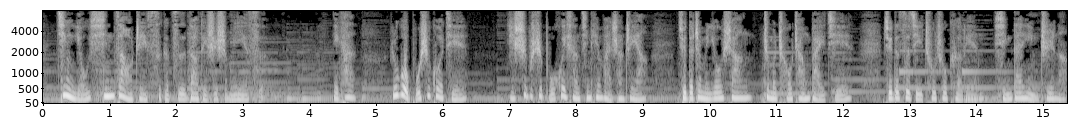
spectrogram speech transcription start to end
‘境由心造’这四个字到底是什么意思。你看，如果不是过节，你是不是不会像今天晚上这样？”觉得这么忧伤，这么愁肠百结，觉得自己楚楚可怜，形单影只呢。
